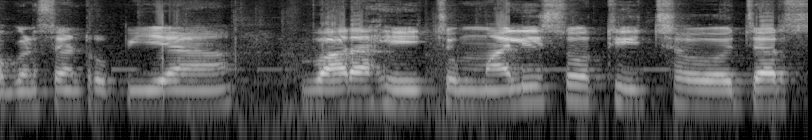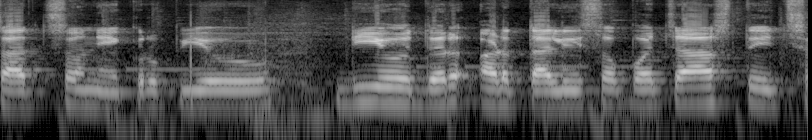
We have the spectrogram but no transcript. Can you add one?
ઓગણસાઠ રૂપિયા. વારાહી ચુમ્માલીસોથી છ હજાર સાતસો ને એક રૂપિયો. દિયોદર અડતાલીસો પચાસથી છ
